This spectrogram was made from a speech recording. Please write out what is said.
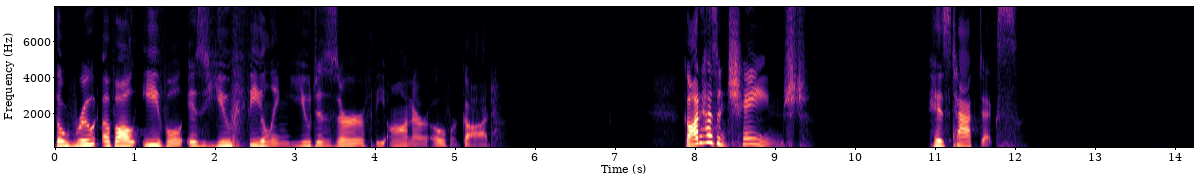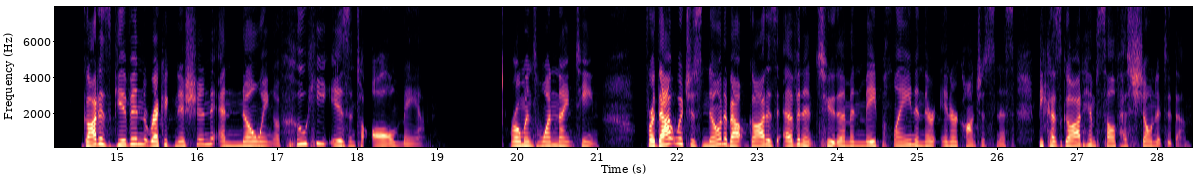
the root of all evil is you feeling you deserve the honor over God. God hasn't changed his tactics. God has given recognition and knowing of who he is into all man. Romans 1:19 For that which is known about God is evident to them and made plain in their inner consciousness because God himself has shown it to them.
